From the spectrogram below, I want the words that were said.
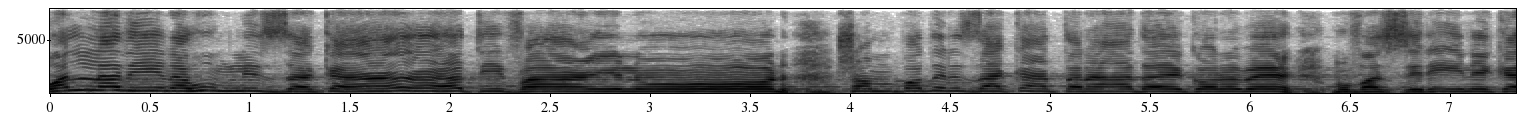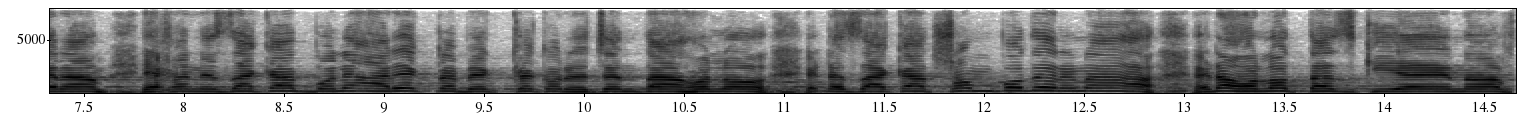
ওয়াল্লাযীনা হুম লিযাকাতি ফাইলুন সম্পদের জাকাত তারা আদায় করবে। মুফাসসিরিন কেরাম, এখানে জাকাত বলে আরেকটা ব্যাখ্যা করেছেন, তা হলো, এটা জাকাত সম্পদের না, এটা হলো তাজকিয়ায়ে নফস।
